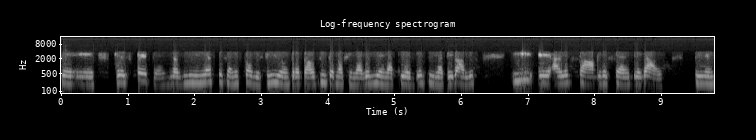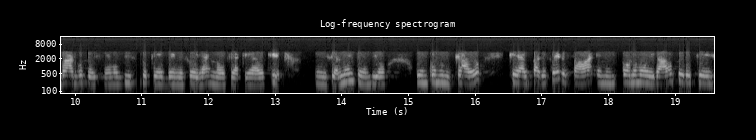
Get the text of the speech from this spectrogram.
se respeten las líneas que se han establecido en tratados internacionales y en acuerdos bilaterales y eh, Alex Saab les ha entregado. Sin embargo, pues hemos visto que Venezuela no se ha quedado quieta inicialmente envió un comunicado que al parecer estaba en un tono moderado, pero que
